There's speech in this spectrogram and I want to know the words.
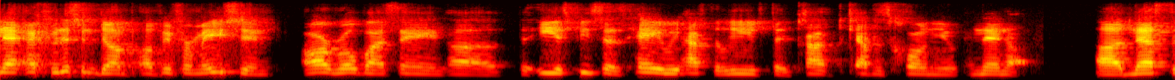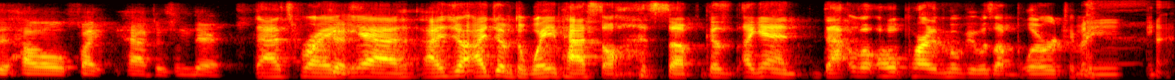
that expedition dump of information, our robot saying uh, the ESP says, "Hey, we have to leave. The cap- captain's calling you." And then uh, that's the whole fight happens from there. That's right. Yeah, I, ju- I jumped way past all that stuff because again, that whole part of the movie was a blur to me.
